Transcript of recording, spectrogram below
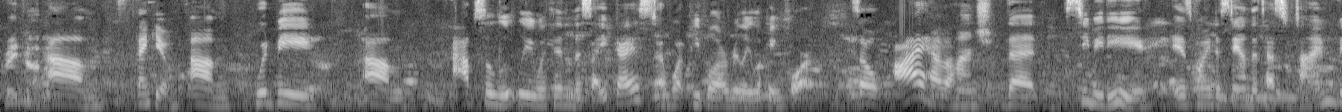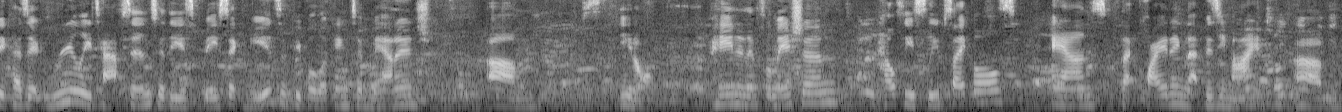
Great job. Um, thank you. Um, would be um, absolutely within the zeitgeist of what people are really looking for. So I have a hunch that CBD is going to stand the test of time because it really taps into these basic needs of people looking to manage, um, you know, pain and inflammation, healthy sleep cycles, and that quieting that busy mind. Um,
